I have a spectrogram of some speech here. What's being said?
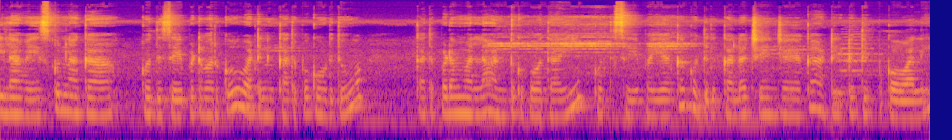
ఇలా వేసుకున్నాక కొద్దిసేపటి వరకు వాటిని కదపకూడదు. కదపడం వల్ల అంటుకుపోతాయి. కొద్దిసేపు అయ్యాక కొద్దిగా కలర్ చేంజ్ అయ్యాక అటు ఇటు తిప్పుకోవాలి.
